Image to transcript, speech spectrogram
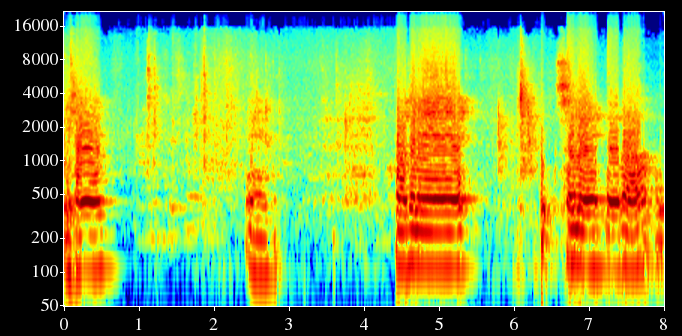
이상해요? 예. 오전에 설명했던 거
